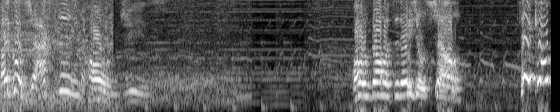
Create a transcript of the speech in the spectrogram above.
Michael Jackson? Oh jeez. Oh no, it's an angel shell. Take cover!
